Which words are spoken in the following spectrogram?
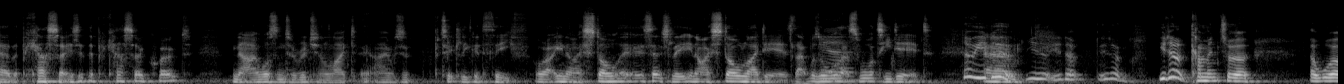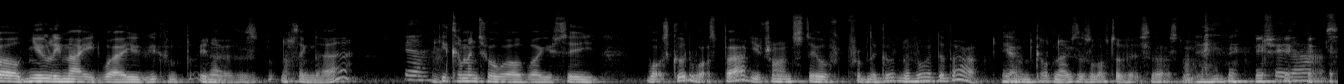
uh, the Picasso. Is it the Picasso quote? You know, I wasn't original. I, I was a particularly good thief, or you know, I stole. Essentially, you know, I stole ideas. That was all. Yeah. That's what he did. No, you do. Um, you, you don't. You don't. You don't come into a, a world newly made where you, you can. You know, there's nothing there. Yeah. You come into a world where you see what's good, what's bad. You try and steal from the good and avoid the bad. Yeah. And God knows there's a lot of it, so that's not. True that.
